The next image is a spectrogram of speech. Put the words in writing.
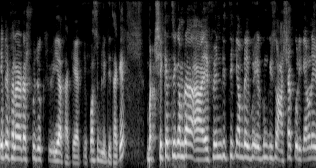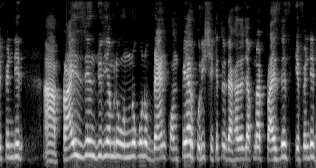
কেটে ফেলার একটা সুযোগ ইয়া থাকে আর কি পসিবিলিটি থাকে। বাট সেক্ষেত্রে আমরা এফএনডি থেকে আমরা এরকম কিছু আশা করি, কেননা এফএনডির প্রাইস রেঞ্জ যদি আমরা অন্য কোনো ব্র্যান্ড কম্পেয়ার করি, সেক্ষেত্রে দেখা যায় যে আপনার প্রাইস রেঞ্জ এফএনডির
